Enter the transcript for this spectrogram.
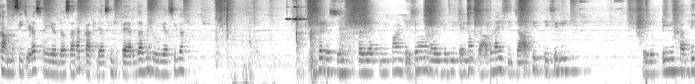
ਕੰਮ ਸੀ ਜਿਹੜਾ ਸਵੇਰ ਦਾ, ਸਾਰਾ ਕਰ ਲਿਆ ਸੀ, ਦੁਪਹਿਰ ਦਾ ਵੀ ਹੋ ਗਿਆ ਸੀਗਾ। ਇੱਧਰ ਰਸੋਈ ਪਈ ਆਪਣੀ ਭਾਂਡੇ ਧੋਣ ਵਾਲੀ, ਹਜੇ ਪਹਿਲਾਂ ਚਾਹ ਬਣਾਈ ਸੀ, ਚਾਹ ਪੀਤੀ ਸੀਗੀ ਤੇ ਰੋਟੀ ਵੀ ਖਾਧੀ।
